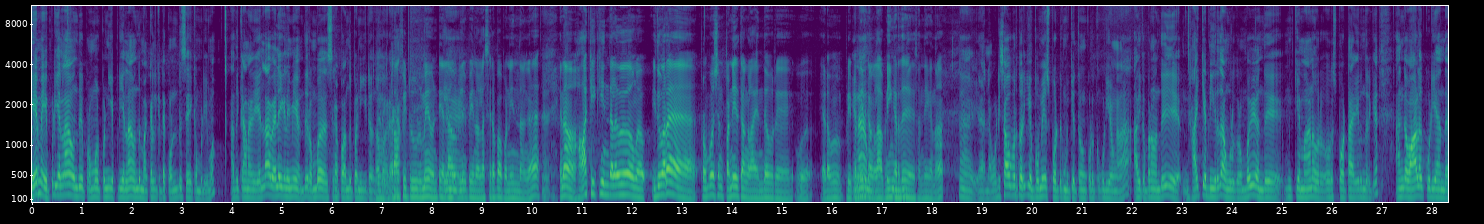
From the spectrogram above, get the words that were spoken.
கேமை எப்படியெல்லாம் வந்து ப்ரொமோட் பண்ணி எப்படியெல்லாம் வந்து மக்கள்கிட்ட கொண்டு சேர்க்க முடியுமோ அதுக்கான எல்லா வேலைகளையுமே வந்து ரொம்ப சிறப்பாக வந்து பண்ணிக்கிட்டு வந்து டிராஃபி டூருமே வந்துட்டு எல்லா ஊர்லேயும் போய் நல்லா சிறப்பாக பண்ணியிருந்தாங்க. ஏன்னா ஹாக்கிக்கு இந்த அளவு அவங்க இதுவரை ப்ரொமோஷன் பண்ணியிருக்காங்களா? எந்த ஒரு இடமும் இப்படி பண்ணியிருக்காங்களா? அப்படிங்கிறது சந்தேகம் தான் ஒடிசாவை பொறுத்த வரைக்கும் எப்போவுமே ஸ்போர்ட்டுக்கு முக்கியத்துவம் கொடுக்கக்கூடியவங்க தான். அதுக்கப்புறம் வந்து ஹாக்கி அப்படிங்கிறது அவங்களுக்கு ரொம்பவே வந்து முக்கியமான ஒரு ஒரு ஸ்பாட்டாக இருந்திருக்கு. அங்கே வாழக்கூடிய அந்த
